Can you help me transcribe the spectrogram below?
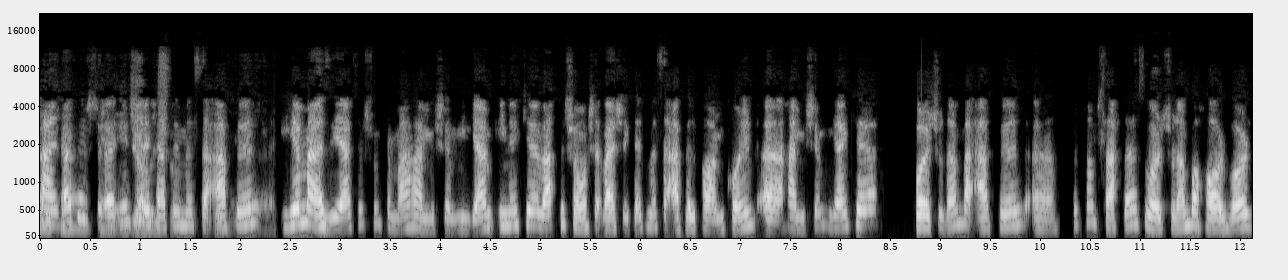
حقیقتش این شرکت مثل اپل یه مزیتشون که من همیشه میگم اینه که وقتی شما بر شرکت مثل اپل کار می‌کنین همیشه میگن که وارد شدن به اپل فکر سخته است وارد شدن با هاروارد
